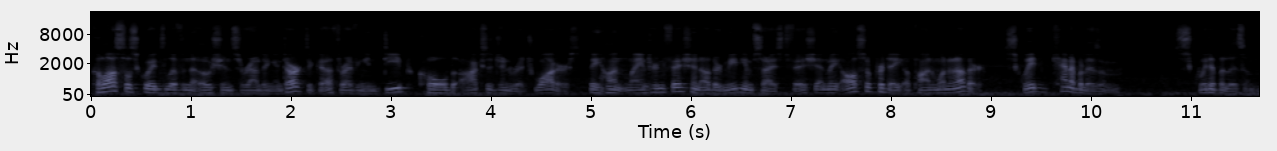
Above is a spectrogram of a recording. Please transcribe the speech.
Colossal squids live in the ocean surrounding Antarctica, thriving in deep, cold, oxygen rich waters. They hunt lanternfish and other medium sized fish and may also predate upon one another. Squid cannibalism. Squidabalism.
